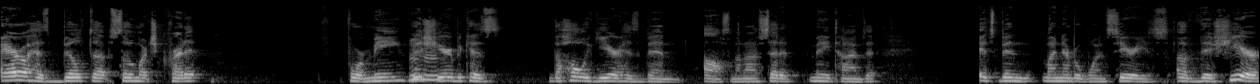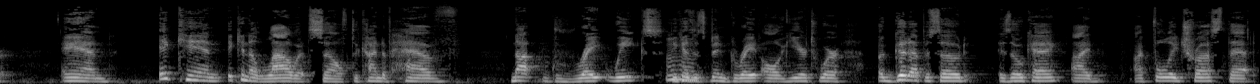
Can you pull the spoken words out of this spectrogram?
Arrow has built up so much credit for me this Mm-hmm. year because the whole year has been awesome, and I've said it many times that it's been my number one series of this year, and it can it can allow itself to kind of have not great weeks because it's been great all year to where a good episode is okay. I I fully trust that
